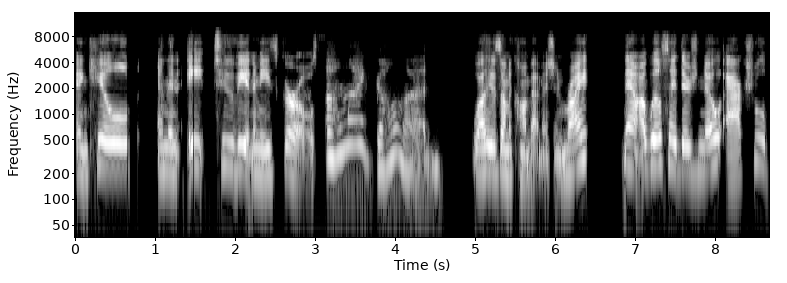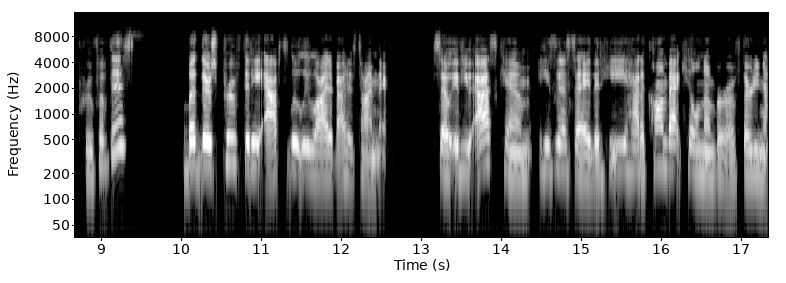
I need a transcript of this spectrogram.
and killed and then ate two Vietnamese girls oh my God. while he was on a combat mission, right? Now, I will say there's no actual proof of this, but there's proof that he absolutely lied about his time there. So if you ask him, he's going to say that he had a combat kill number of 39.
